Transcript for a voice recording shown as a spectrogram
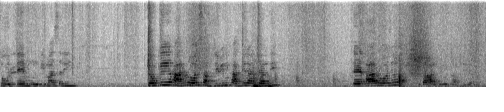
ਛੋਲੇ, ਮੂੰਗੀ ਮਸਰੀ। ਕਿਉਂਕਿ ਹਰ ਰੋਜ਼ ਸਬਜ਼ੀ ਵੀ ਨਹੀਂ ਖਾਧੀ ਰਹਿ ਜਾਂਦੀ, ਤੇ ਹਰ ਰੋਜ਼ ਦਾਲ ਵੀ ਨਹੀਂ ਖਾਧੀ ਜਾਂਦੀ।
